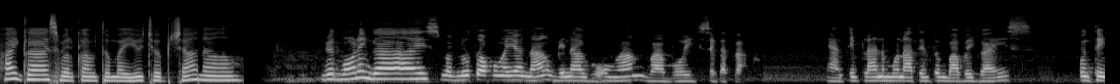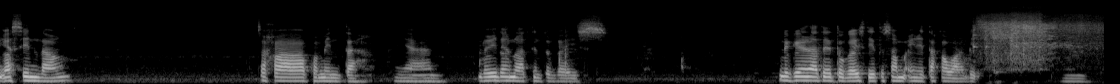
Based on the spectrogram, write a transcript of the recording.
Hi guys, welcome to my YouTube channel. Good morning guys! Magluto ako ngayon ng binagoongang baboy sa gata. Yan, timplahan muna natin itong baboy guys. Kunting asin lang. Tsaka paminta. Yan. Lagay lang natin to guys. Lagyan natin ito guys dito sa mainit na kawali. Yan.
